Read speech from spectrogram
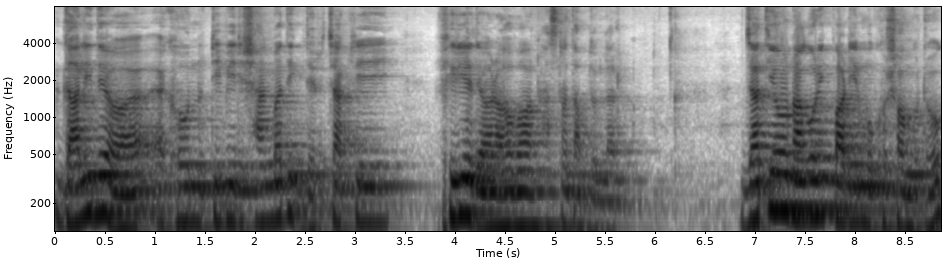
গালি দেওয়া এখন টিভির সাংবাদিকদের চাকরি ফিরিয়ে দেওয়ার আহ্বান হাসনাত আবদুল্লার জাতীয় নাগরিক পার্টির মুখ্য সংগঠক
